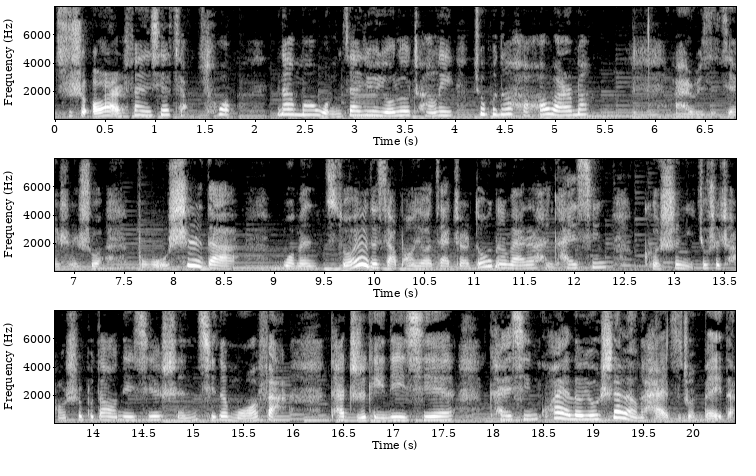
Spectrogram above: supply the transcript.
只是偶尔犯一些小错。那么我们在这个游乐场里就不能好好玩吗？艾瑞斯先生说：“不是的，我们所有的小朋友在这儿都能玩得很开心。可是你就是尝试不到那些神奇的魔法，它只给那些开心、快乐又善良的孩子准备的。”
